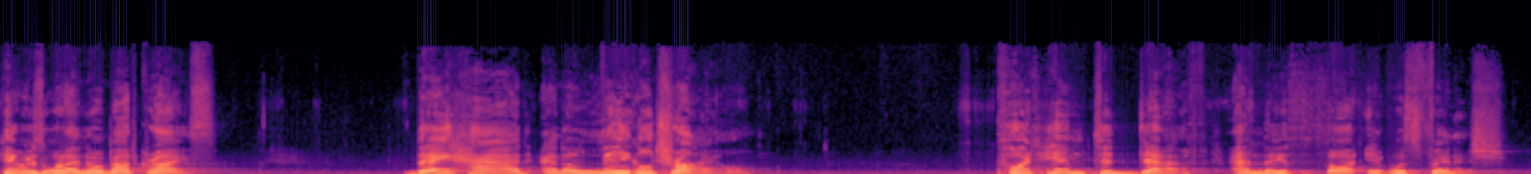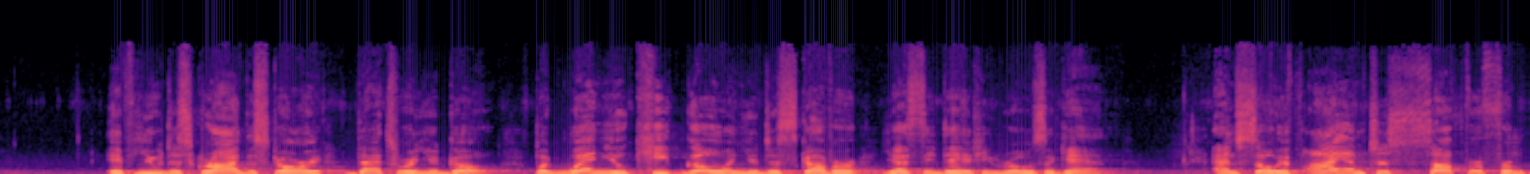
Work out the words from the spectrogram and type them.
Here is what I know about Christ they had an illegal trial, put him to death, and they thought it was finished. If you describe the story, that's where you'd go. But when you keep going, you discover, yes, he did. He rose again. And so, if I am to suffer from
